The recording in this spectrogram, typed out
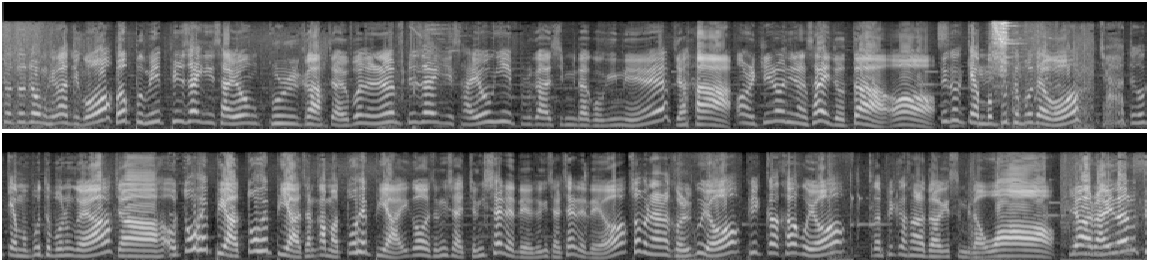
쪼쪼쫑 해가지고 buff 및 필살기 사용 불가. 자 이번에는 필살기 사용이 불가하십니다 고객님. 자 오늘 길원이랑 사이 좋다. 어 뜨겁게 한번 붙어보자고. 자 뜨겁게 한번 붙어보는 거야. 자 또 회피야 또 회피야. 잠깐만 또 회피야. 이거 정신 잘 정신 차려야 돼요. 정신 잘 차려야 돼요. 소변 하나 걸고요. 필각 하고요. 그다음 필각 하나 더 하겠습니다. 와야 라인하르트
